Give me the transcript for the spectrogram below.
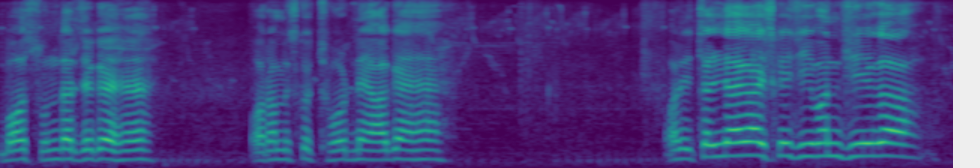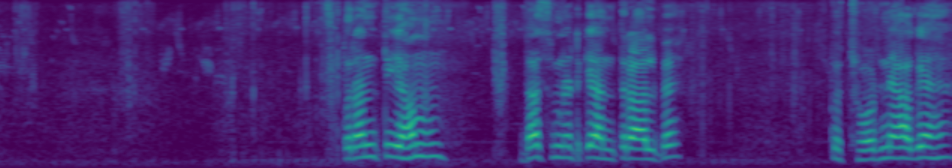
बहुत सुंदर जगह है और हम इसको छोड़ने आ गए हैं। और ये चल जाएगा, इसके जीवन जिएगा। तुरंत ही हम 10 मिनट के अंतराल पे इसको छोड़ने आ गए हैं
